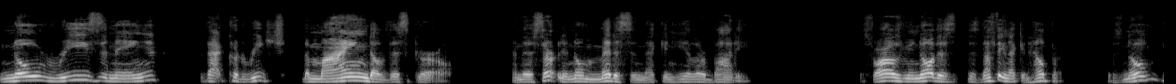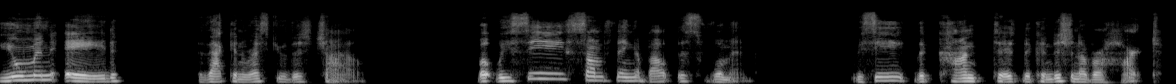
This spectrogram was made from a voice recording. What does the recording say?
no reasoning that could reach the mind of this girl, and there's certainly no medicine that can heal her body. As far as we know, there's there's nothing that can help her. There's no human aid that can rescue this child. But we see something about this woman. We see the context, the condition of her heart.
